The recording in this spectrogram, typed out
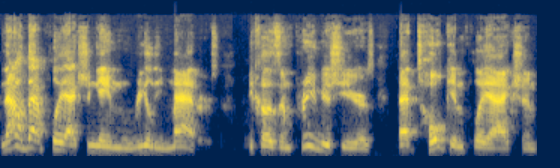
Now that play action game really matters because in previous years, that token play action,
